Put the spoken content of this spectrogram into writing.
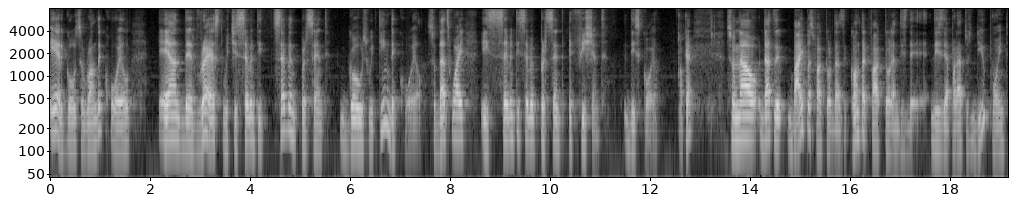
air goes around the coil and the rest, which is 77%, goes within the coil. So that's why it's 77% efficient, this coil, okay? So now that's the bypass factor, that's the contact factor, and this is the, this is the apparatus dew point.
